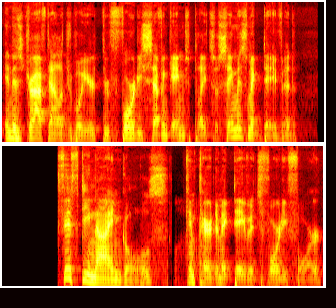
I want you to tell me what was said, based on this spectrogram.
in his draft eligible year, through 47 games played, so same as McDavid, 59 goals Wow. compared to McDavid's 44,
